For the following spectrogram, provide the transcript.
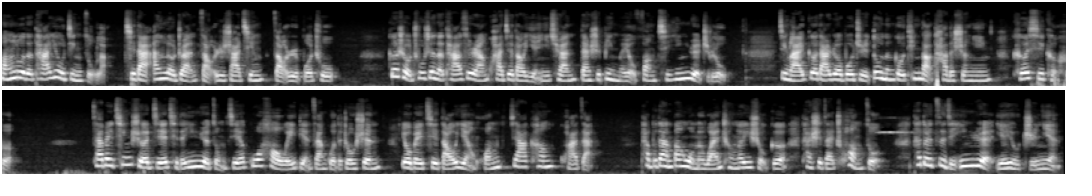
忙碌的他又进组了，期待《安乐传》早日杀青，早日播出。歌手出身的他虽然跨界到演艺圈，但是并没有放弃音乐之路。近来各大热播剧都能够听到他的声音，可喜可贺。才被青蛇劫起的音乐总监郭浩伟点赞过的周深，又被其导演黄家康夸赞。他不但帮我们完成了一首歌，他是在创作。他对自己音乐也有执念，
